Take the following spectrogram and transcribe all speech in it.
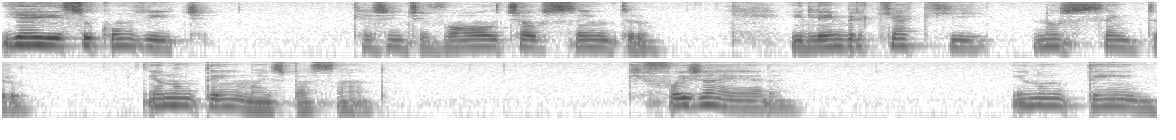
E é esse o convite: que a gente volte ao centro e lembre que aqui, no centro, eu não tenho mais passado que foi já era. Eu não tenho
